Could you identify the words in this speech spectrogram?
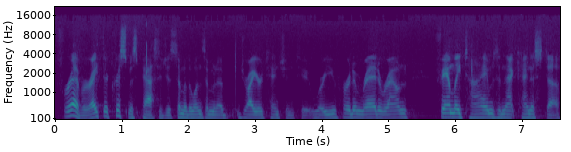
forever, right? They're Christmas passages, some of the ones I'm going to draw your attention to, where you've heard them read around family times and that kind of stuff.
